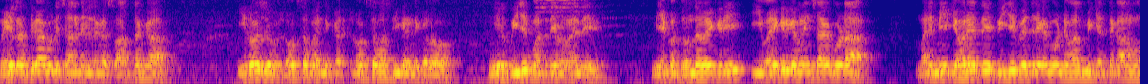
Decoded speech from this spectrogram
బెయిల్ రద్దు కాకుండా చాలనే విధంగా స్వార్థంగా ఈరోజు లోక్సభ ఎన్నిక లోక్సభ స్పీకర్ ఎన్నికలో మీరు బీజేపీ మద్దతు ఇవ్వడం అనేది మీ యొక్క ద్వంద్వ వైఖరి ఈ వైఖరి గమనించాక కూడా మరి మీకు ఎవరైతే బీజేపీ వ్యతిరేకంగా ఉండే వాళ్ళు మీకు ఎంతకాలము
